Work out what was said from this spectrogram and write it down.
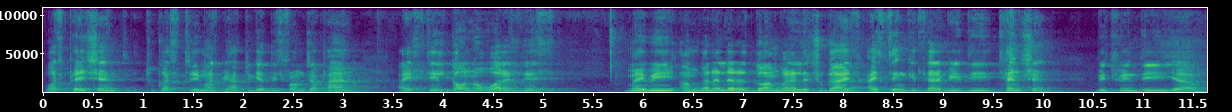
was patient. It took us three months. We had to get this from Japan. I still don't know what it is. Maybe I'm gonna let it go. I'm gonna let you guys. I think it's gonna be the tension between the. Um,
